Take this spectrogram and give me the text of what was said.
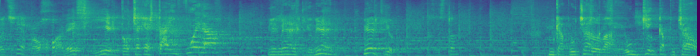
Coche rojo. Vale, sí, el coche que está ahí fuera. Mira, mira el tío, mira, mira el tío. ¿Qué es esto? Encapuchado va. Eh, Un tío encapuchado.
